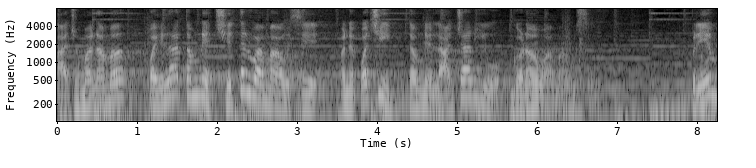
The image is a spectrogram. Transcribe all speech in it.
આ જમાનામાં પહેલા તમને છેતરવામાં આવશે અને પછી તમને લાચારીઓ ગણાવવામાં આવશે. પ્રેમ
